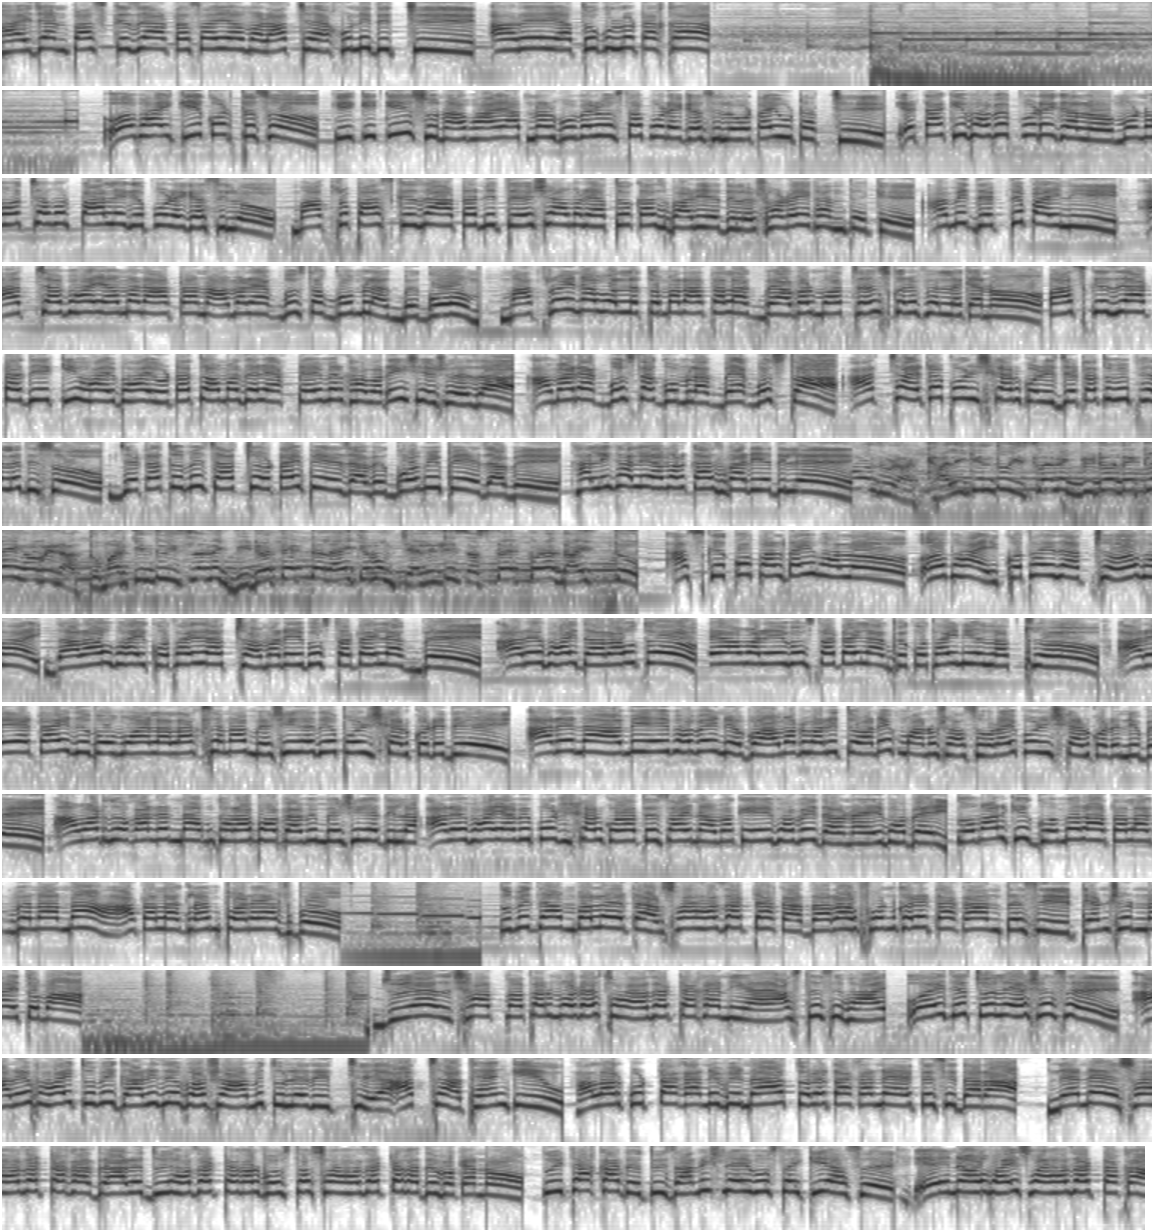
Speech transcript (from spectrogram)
ভাইজান পাঁচ কেজি আটা চাই আমার আচ্ছা এখনই দিচ্ছি। আরে এতগুলো টাকা। ও ভাই, কি করতেছো? কি কি কি শোনা ভাই, আপনার ঘুমের অবস্থা পড়ে গেছিল, ওটাই উঠাচ্ছি। এটা কীভাবে পড়ে গেল? মনে হচ্ছে আমার পা লেগে পড়ে গেছিল। মাত্র পাঁচ কেজি আটা নিতে এসে আমার এত কাজ বাড়িয়ে দিল, সরো এখান থেকে। আমি দেখতে পাইনি। আচ্ছা ভাই, আমার আটা না, আমার এক বস্তা গম লাগবে, গম। মাত্রই না বললে তোমার আটা লাগবে, আবার মত চেঞ্জ করে ফেললে কেন? পাঁচ কেজি আটা দিয়ে কি হয় ভাই? ওটা তো আমাদের এক টাইমের খাবারেই শেষ হয়ে যায়। আমার এক বস্তা গম লাগবে, এক বস্তা। আচ্ছা এটা পরিষ্কার করি, যেটা তুমি ফেলে দিছো। যেটা তুমি চাচ্ছ ওটাই পেয়ে যাবে গমই পেয়ে যাবে। খালি খালি আমার কাজ বাড়িয়ে দিলে। বন্ধুরা খালি কিন্তু ইসলামিক ভিডিও দেখলেই হবে না। তোমার কিন্তু ইসলামিক ভিডিওতে একটা লাইক এবং চ্যানেলটি সাবস্ক্রাইব করা দায়িত্ব। আজকে কপালটাই ভালো। ও ভাই কোথায় যাচ্ছ? ও ভাই দাঁড়াও ভাই কোথায় যাচ্ছ? আমার এই বস্তাটাই লাগবে। আরে ভাই দাঁড়াও তো। আমার এই বস্তাটাই লাগবে, কোথায় নিয়ে যাচ্ছ? আরে এটাই দেবো, ময়লা লাগছে না, মেশিনে দিয়ে পরিষ্কার করে দে আরে না, আমি এইভাবেই নেব, আমার বাড়িতে অনেক মানুষ আছে, ওরাই পরিষ্কার করে নিবে। আমার দোকানের নাম খারাপ হবে, আমি মেশিনে দিলাম। আরে ভাই, আমি পরিষ্কার করাতে চাই না, আমাকে এইভাবেই দাও না, এইভাবেই। তোমার কি গমের আটা লাগবে না? না, আটা লাগলে আমি পরে আসব। তুমি দাম বলো এটার, ছয় হাজার টাকা, দাঁড়াও, ফোন করে টাকা আনতেছি, টেনশন নাই তোমার। জুয়েল, সাত মাথার মোড়ে ছয় হাজার টাকা নিয়ে আসতেছি ভাই। ওই যে চলে এসেছে। আরে ভাই, তুমি গাড়িতে বসো, আমি তুলে দিচ্ছি। আচ্ছা থ্যাংক ইউ হালারপুর টাকা নিবি না, তোরে টাকা নিয়ে আইতেছি, দাঁড়া। নে নে, ছয় হাজার টাকা দে। আরে দুই হাজার টাকার বস্তা ছয় হাজার টাকা দেবো কেন? তুই টাকা দে, তুই জানিস না এই বস্তায় কি আছে? এই নাও ভাই, ছয় হাজার টাকা।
